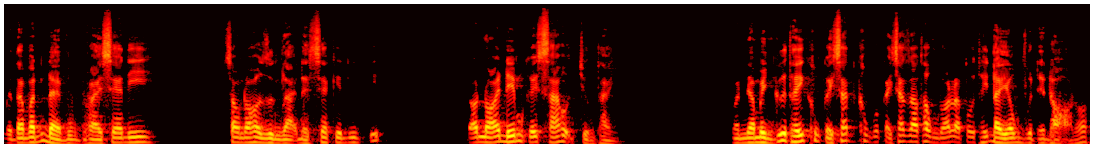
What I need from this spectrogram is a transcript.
Người ta vẫn để một vài xe đi, sau đó họ dừng lại để xe kia đi tiếp. Đó nói đến một cái xã hội trưởng thành. Còn nhà mình cứ thấy không cảnh sát, không có cảnh sát giao thông, đó là tôi thấy đầy ông vượt đèn đỏ đó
